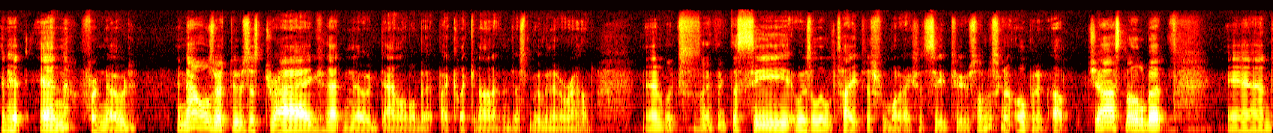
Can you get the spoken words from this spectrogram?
and hit N for node. And now all we have to do is just drag that node down a little bit by clicking on it and just moving it around. And looks, I think the C was a little tight just from what I could see too. So I'm just going to open it up just a little bit. And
